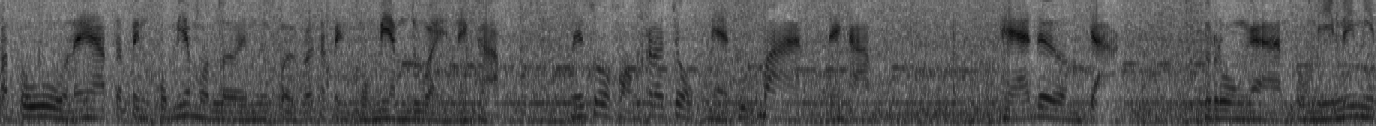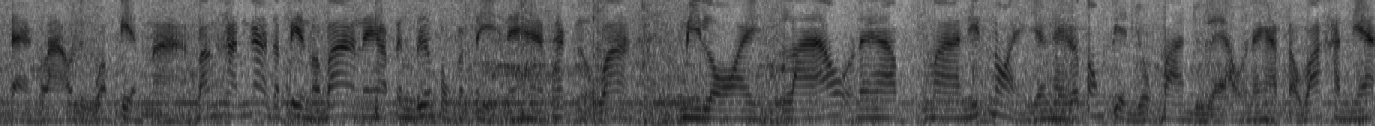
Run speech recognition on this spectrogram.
ประตูนะครับจะเป็นโครเมียมหมดเลยมือเปิดก็จะเป็นโครเมียมด้วยนะครับ ในส่วนของกระจกเนี่ยทุกบานนะครับ แท้เดิมจากโรงงานตรงนี้ไม่มีแตกร้าวหรือว่าเปลี่ยนมา บางคันก็อาจจะเปลี่ยนมาบ้างนะครับ เป็นเรื่องปกตินะฮะถ้าเกิดว่ามีรอยร้าวนะครับ มานิดหน่อยยังไงก็ต้องเปลี่ยนยกบานอยู่แล้วนะครับ แต่ว่าคันนี้ย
